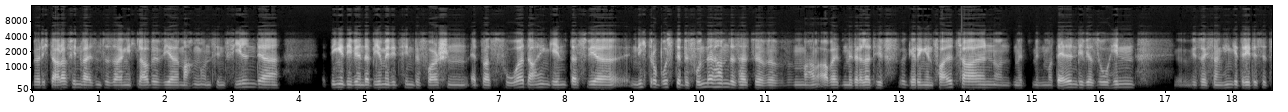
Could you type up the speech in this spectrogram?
würde ich darauf hinweisen zu sagen, ich glaube, wir machen uns in vielen der Dinge, die wir in der Biomedizin beforschen, etwas vor, dahingehend, dass wir nicht robuste Befunde haben. Das heißt, wir, wir arbeiten mit relativ geringen Fallzahlen und mit, mit Modellen, die wir so hin wie soll ich sagen, hingedreht ist jetzt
